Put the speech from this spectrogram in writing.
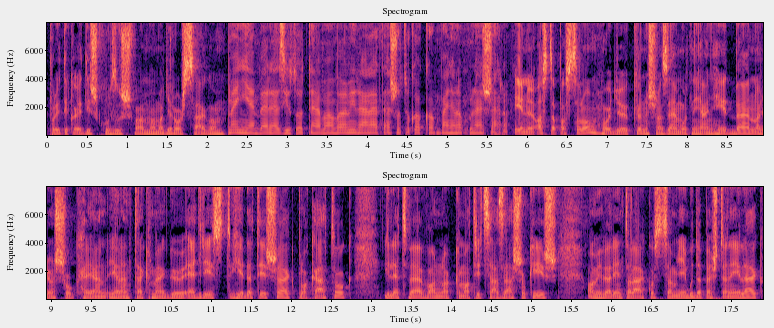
politikai diskurzus van ma Magyarországon. Mennyi emberhez jutottál, van valami rálátásotok a kampány alakulására? Én azt tapasztalom, hogy különösen az elmúlt néhány hétben nagyon sok helyen jelentek meg egyrészt hirdetések, plakátok, illetve vannak matricázások is, amivel én találkoztam. Ugye én Budapesten élek,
